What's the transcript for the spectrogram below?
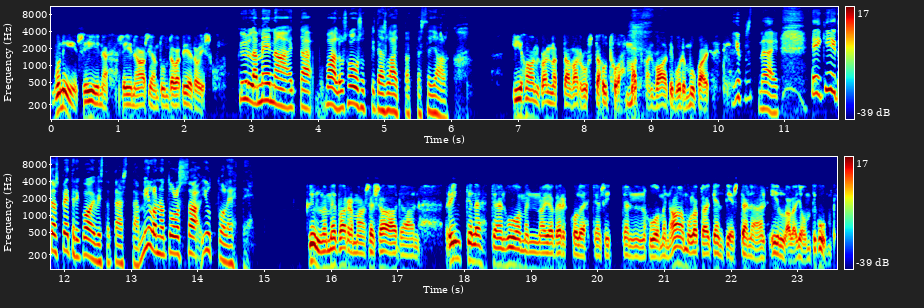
No niin, siinä, siinä asiantunteva tietoisku. Kyllä meinaa, että vaellushousut pitäisi laittaa tässä jalkaa ihan kannattaa varustautua matkan vaativuuden mukaisesti. Just näin. Hei kiitos Petri Koivista tästä. Milloin on tulossa juttua lehteen? Kyllä me varmaan se saadaan printtilehteen huomenna ja verkkolehteen sitten huomenna aamulla tai kenties tänään illalla jompikumpi.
